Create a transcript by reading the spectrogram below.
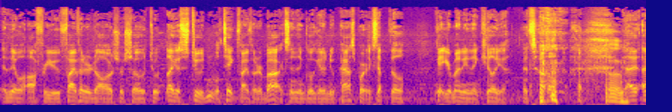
and they will offer you five hundred dollars or so to, like a student, will take five hundred bucks and then go get a new passport. Except they'll get your money and then kill you. And so I, I,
